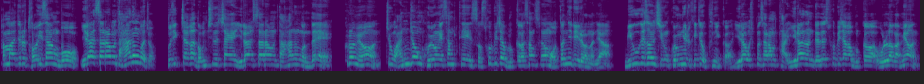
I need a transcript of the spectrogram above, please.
한마디로 더 이상 뭐 일할 사람은 다 하는 거죠. 구직자가 넘치는 시장에 일할 사람은 다 하는 건데 그러면 지금 완전 고용의 상태에서 소비자 물가가 상승하면 어떤 일이 일어나냐? 미국에서는 지금 고용률이 굉장히 높으니까 일하고 싶은 사람은 다 일하는데도 소비자가 물가가 올라가면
